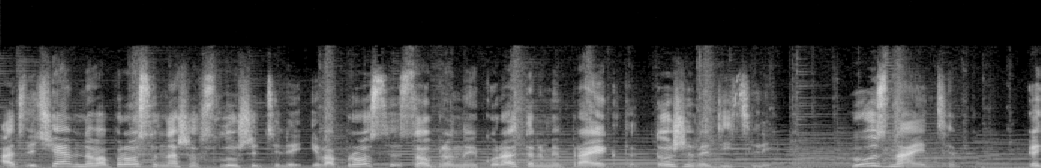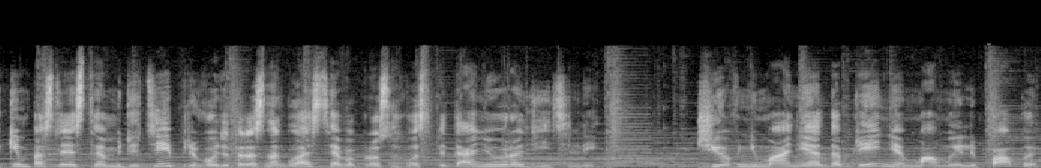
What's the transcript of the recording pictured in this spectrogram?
отвечаем на вопросы наших слушателей и вопросы, собранные кураторами проекта, тоже родителей. Вы узнаете, каким последствиям у детей приводят разногласия в вопросах воспитания у родителей – чье внимание и одобрение мамы или папы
